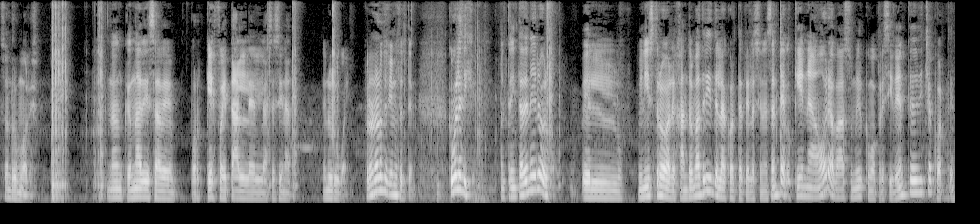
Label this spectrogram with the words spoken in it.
Son rumores. Nunca, nadie sabe por qué fue tal el asesinato en Uruguay. Pero no nos desviemos del tema. Como les dije, el 30 de enero el, ministro Alejandro Madrid de la Corte de Apelación en Santiago, quien ahora va a asumir como presidente de dicha corte,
